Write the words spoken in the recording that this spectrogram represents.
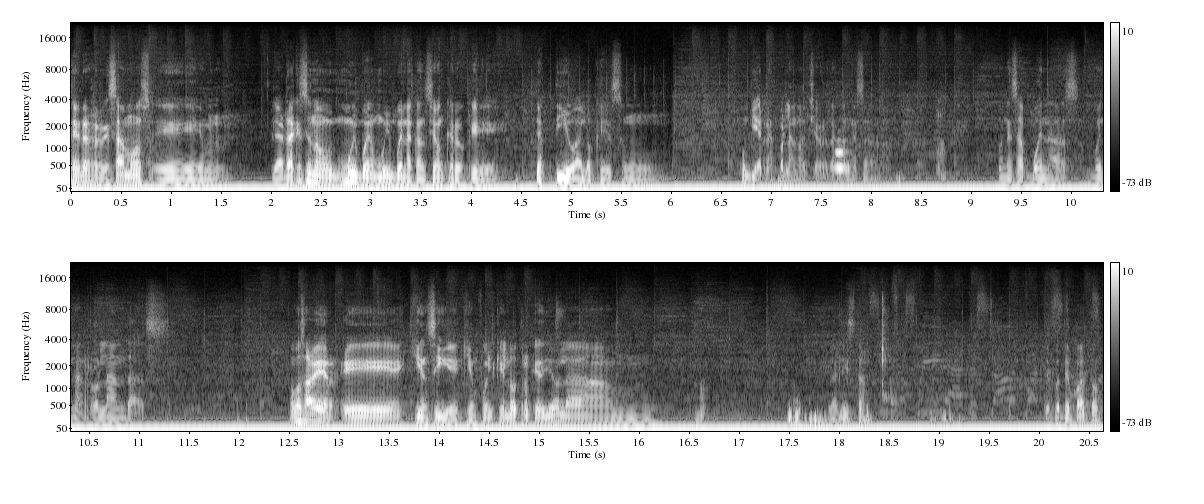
señores, regresamos. Eh, la verdad que es una muy buena, muy buena canción. Creo que te activa lo que es un, un viernes por la noche, ¿verdad? Con, esa, con esas buenas, buenas rolandas. Vamos a ver, eh, ¿quién sigue? ¿Quién fue el que el otro que dio la, la lista? Después de Pato.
